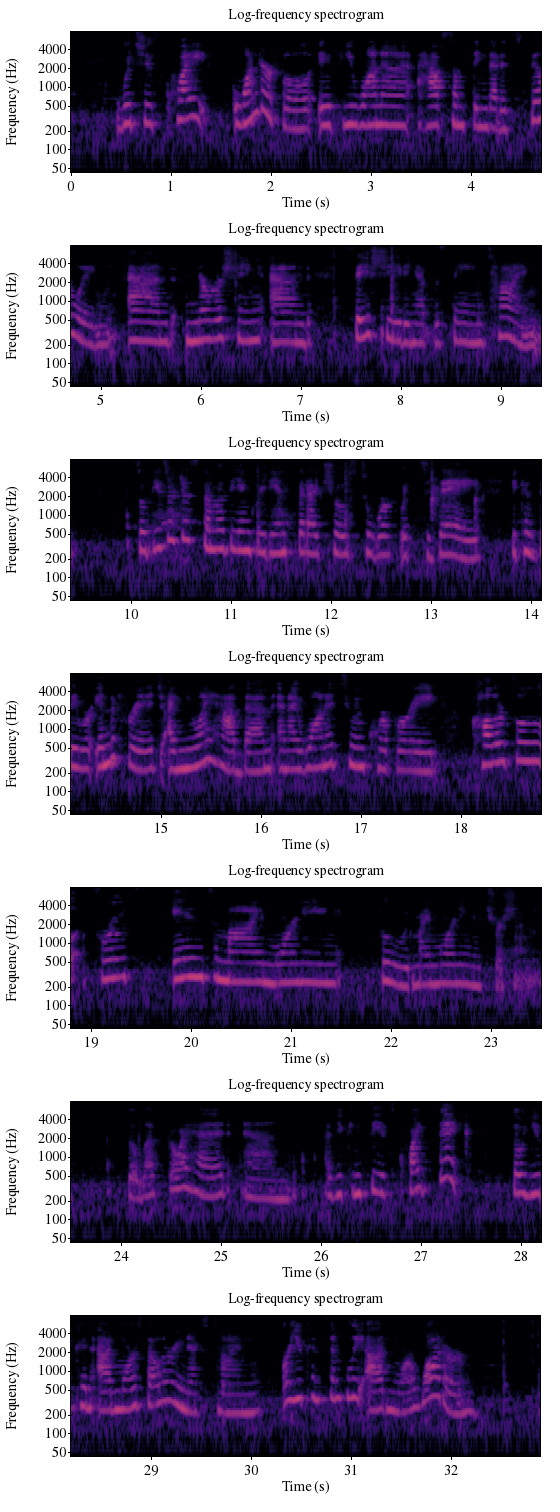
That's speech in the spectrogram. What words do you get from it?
which is quite wonderful if you want to have something that is filling and nourishing and satiating at the same time. So these are just some of the ingredients that I chose to work with today because they were in the fridge. I knew I had them and I wanted to incorporate colorful fruits into my morning food, my morning nutrition. So let's go ahead and as you can see, it's quite thick. So you can add more celery next time or you can simply add more water.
